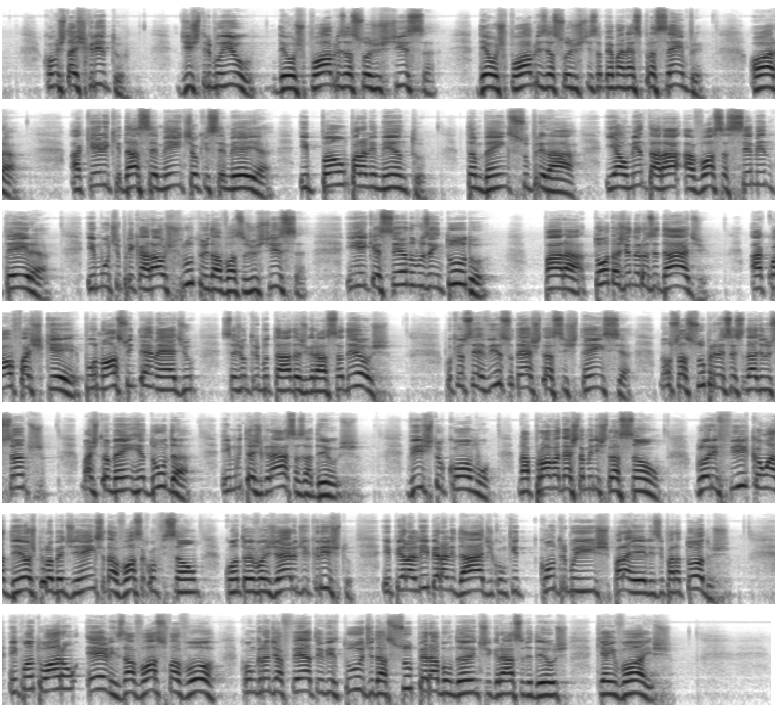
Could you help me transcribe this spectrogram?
Como está escrito: distribuiu, deu aos pobres a sua justiça, deu aos pobres e a sua justiça permanece para sempre. Ora, aquele que dá semente ao que semeia e pão para alimento, também suprirá e aumentará a vossa sementeira e multiplicará os frutos da vossa justiça, enriquecendo-vos em tudo para toda generosidade, a qual faz que, por nosso intermédio, sejam tributadas graças a Deus. Porque o serviço desta assistência não só supre a necessidade dos santos, mas também redunda em muitas graças a Deus, visto como, na prova desta ministração, glorificam a Deus pela obediência da vossa confissão quanto ao Evangelho de Cristo e pela liberalidade com que contribuís para eles e para todos. Enquanto oram eles a vosso favor, com grande afeto, em virtude da superabundante graça de Deus que é em vós.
